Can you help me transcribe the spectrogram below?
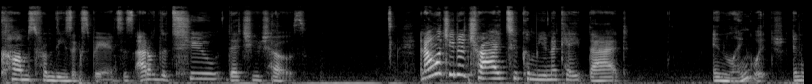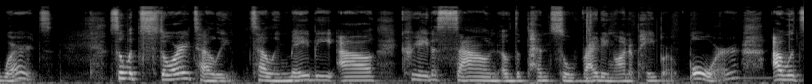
comes from these experiences out of the two that you chose. And I want you to try to communicate that in language, in words. So with storytelling, telling, maybe I'll create a sound of the pencil writing on a paper, or I would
